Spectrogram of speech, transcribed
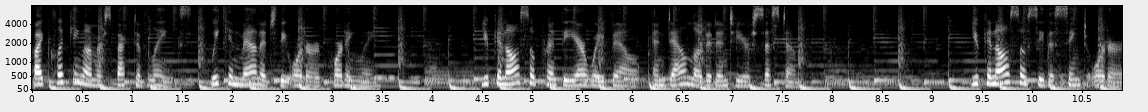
By clicking on respective links, we can manage the order accordingly. You can also print the airway bill and download it into your system. You can also see the synced order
